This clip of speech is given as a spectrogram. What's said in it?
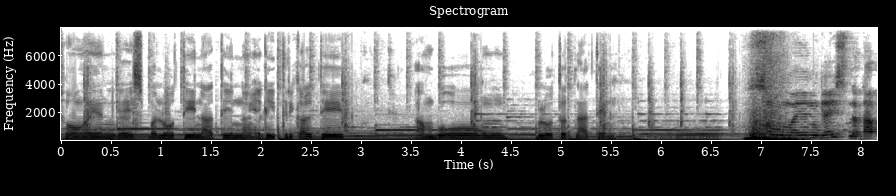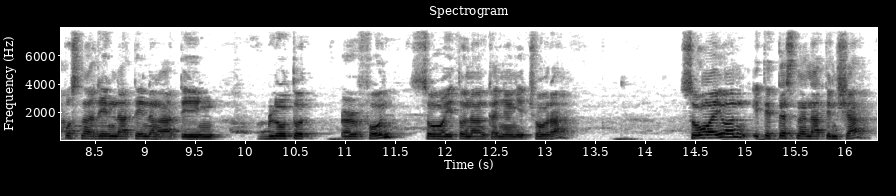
So ngayon guys, balutin natin ng electrical tape ang buong bluetooth natin. So ngayon guys, natapos na rin natin ang ating Bluetooth earphone. So ito na ang kanyang itsura. So ngayon, ititest na natin siya.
